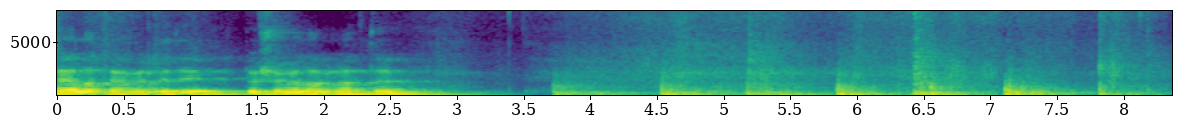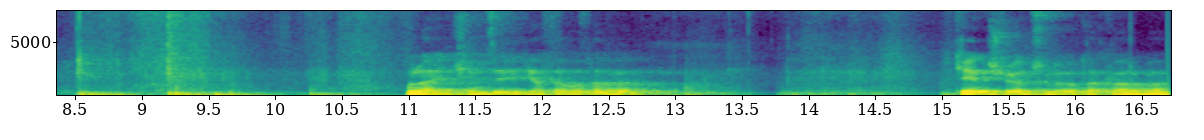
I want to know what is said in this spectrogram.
Əla təmirlidir, döşəmə laminatdır. Bura ikinci yataq otağı. Geniş ölçülü otaqlar var.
